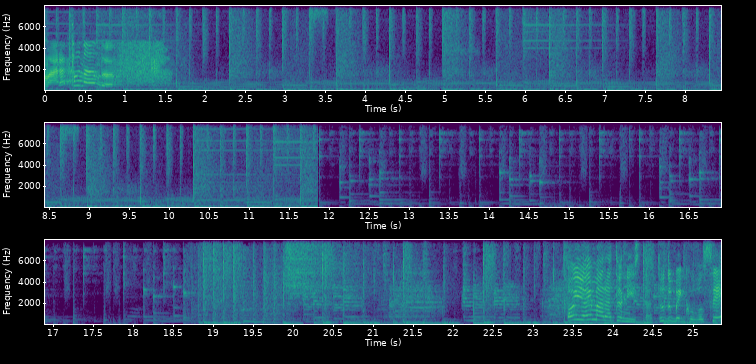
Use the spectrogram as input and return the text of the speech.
Maratonando. Oi, oi, maratonista! Tudo bem com você?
